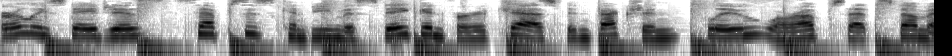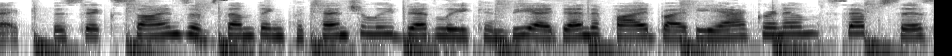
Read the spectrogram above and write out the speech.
early stages, sepsis can be mistaken for a chest infection, flu, or upset stomach. The six signs of something potentially deadly can be identified by the acronym sepsis,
